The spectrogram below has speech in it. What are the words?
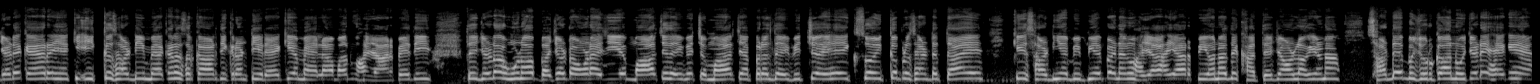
ਜਿਹੜੇ ਕਹਿ ਰਹੇ ਆ ਕਿ ਇੱਕ ਸਾਡੀ, ਮੈਂ ਕਹਿੰਦਾ ਸਰਕਾਰ ਦੀ ਗਰੰਟੀ ਰਹਿ ਗਈ ਹੈ ਮਹਿਲਾਵਾਂ ਨੂੰ 1000 ਰੁਪਏ ਦੀ ਤੇ ਜਿਹੜਾ ਹੁਣ ਆ ਬਜਟ ਆਉਣਾ ਜੀ, ਇਹ ਮਾਰਚ ਦੇ ਵਿੱਚ, ਮਾਰਚ, ਅਪ੍ਰੈਲ ਦੇ ਵਿੱਚ ਇਹ 101% ਤੈਅ ਕਿ ਸਾਡੀਆਂ ਬੀਬੀਆਂ ਭੈਣਾਂ ਨੂੰ 1000 ਰੁਪਏ ਉਹਨਾਂ ਦੇ ਖਾਤੇ 'ਚ ਆਉਣ ਲੱਗ ਜਾਣਾ। ਸਾਡੇ ਬਜ਼ੁਰਗਾਂ ਨੂੰ ਜਿਹੜੇ ਹੈਗੇ ਆ,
